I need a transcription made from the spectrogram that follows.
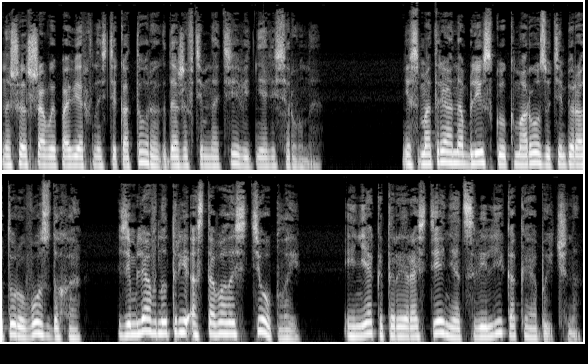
на шершавой поверхности которых даже в темноте виднелись руны. Несмотря на близкую к морозу температуру воздуха, земля внутри оставалась теплой, и некоторые растения цвели, как и обычно.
